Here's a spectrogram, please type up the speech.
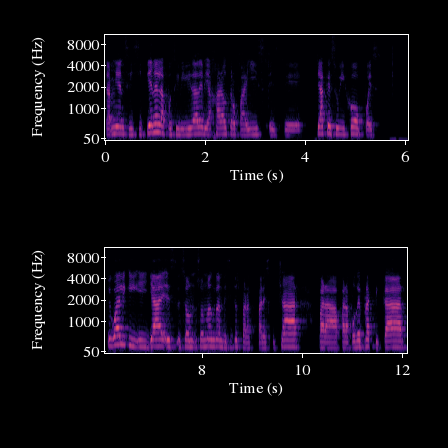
también si, si tienen la posibilidad de viajar a otro país, este, ya que su hijo pues Igual y, ya son, son más grandecitos para, escuchar, para, poder practicar,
